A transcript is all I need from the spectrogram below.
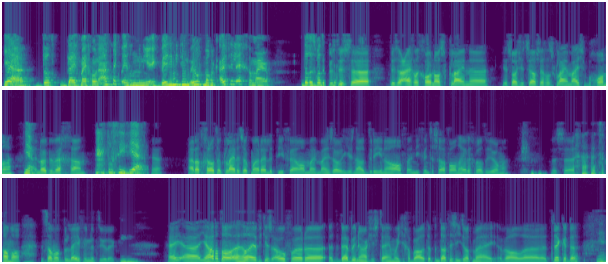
ja, dat blijft mij gewoon aantrekken op een of andere manier. Ik weet niet hoe heel makkelijk uit te leggen, maar dat is wat ik... Dus het is, uh, het is eigenlijk gewoon als klein, uh, zoals je het zelf zegt, als klein meisje begonnen ja. en nooit meer weggegaan. Precies, ja. ja. Ja, dat groot en klein is ook maar relatief, hè. Want mijn, mijn zoontje is nou 3,5 en die vindt zichzelf al een hele grote jongen. dus uh, het, is allemaal, het is allemaal beleving natuurlijk. Mm. Hey, uh, je had het al heel eventjes over uh, het webinar systeem wat je gebouwd hebt. En dat is iets wat mij wel uh, triggerde. Ja.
